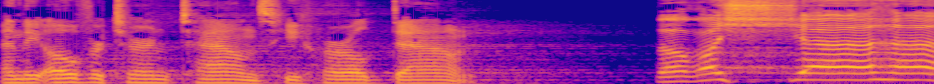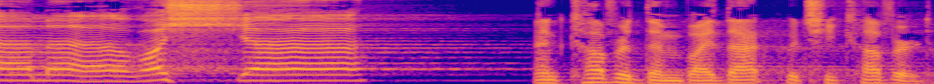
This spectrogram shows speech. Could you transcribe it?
And the overturned towns he hurled down. And covered them by that which he covered.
